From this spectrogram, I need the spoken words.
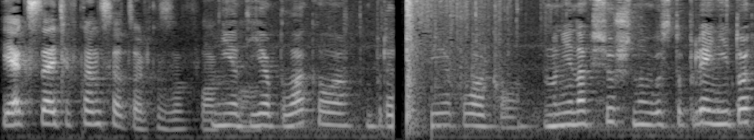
Я, кстати, в конце только заплакала. Нет, я плакала. Блядь, я плакала. Но не на Ксюшином выступлении, то...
